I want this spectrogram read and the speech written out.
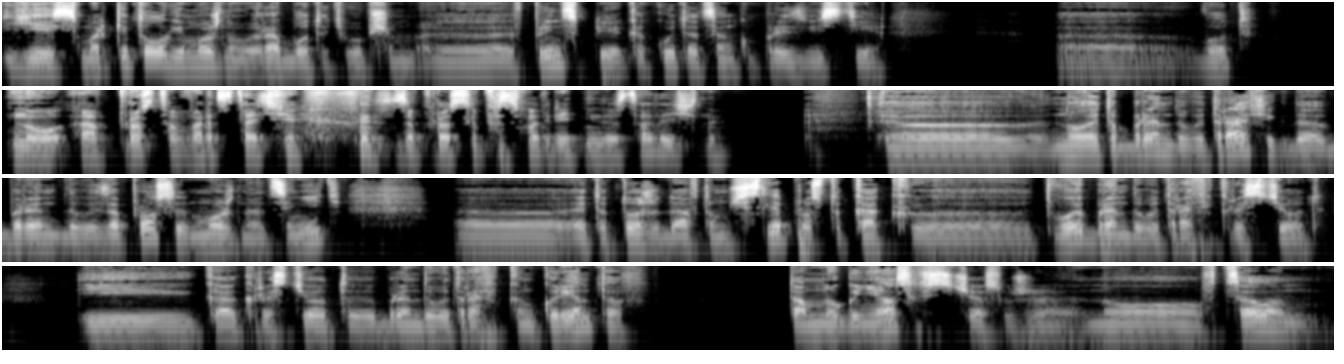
есть маркетологи, можно работать, в общем. Э, в принципе, какую-то оценку произвести. Э, вот. Ну, а просто в WordStat запросы посмотреть недостаточно? Э, но это брендовый трафик, да, брендовые запросы можно оценить. Это тоже, да, в том числе просто как твой брендовый трафик растет и как растет брендовый трафик конкурентов, там много нюансов сейчас уже, но в целом...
